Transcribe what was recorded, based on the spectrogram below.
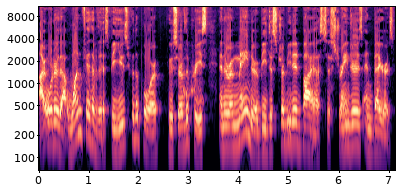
I order that one fifth of this be used for the poor who serve the priests, and the remainder be distributed by us to strangers and beggars.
